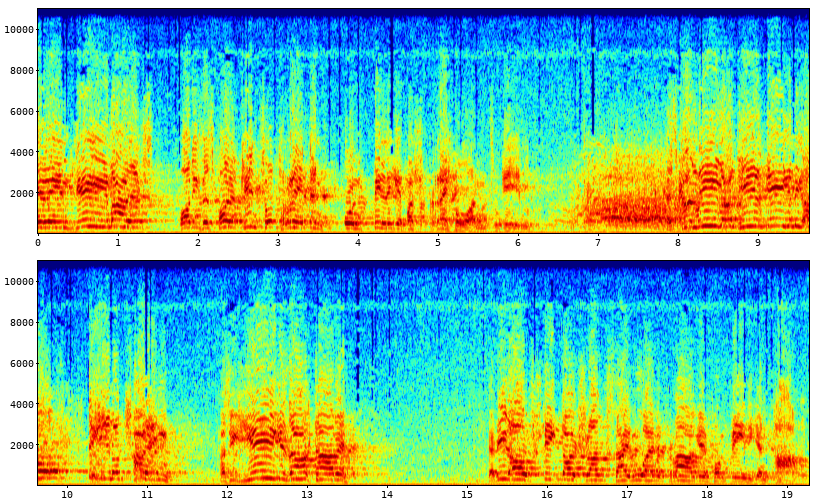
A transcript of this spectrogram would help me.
Abgelehnt, jemals vor dieses Volk hinzutreten und billige Versprechungen zu geben. Es kann niemand hier gegen mich aufstehen und zeigen, dass ich je gesagt habe, der Wiederaufstieg Deutschlands sei nur eine Frage von wenigen Tagen.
